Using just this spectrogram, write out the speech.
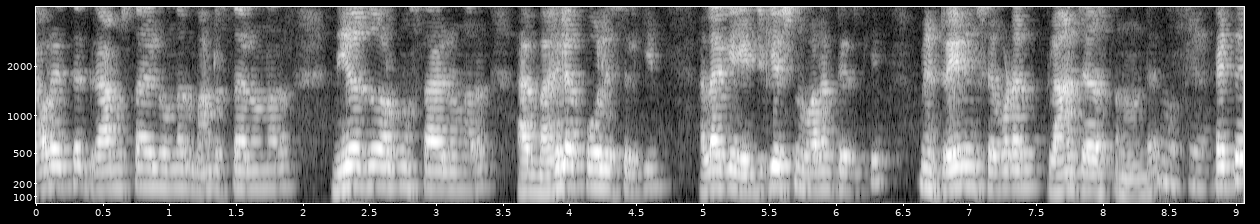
ఎవరైతే గ్రామ స్థాయిలో ఉన్నారో మండల స్థాయిలో ఉన్నారో నియోజకవర్గం స్థాయిలో ఉన్నారో ఆ మహిళా పోలీసులకి అలాగే ఎడ్యుకేషన్ వాలంటీర్కి మేము ట్రైనింగ్స్ ఇవ్వడానికి ప్లాన్ చేస్తున్నామండి. ఓకే అయితే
